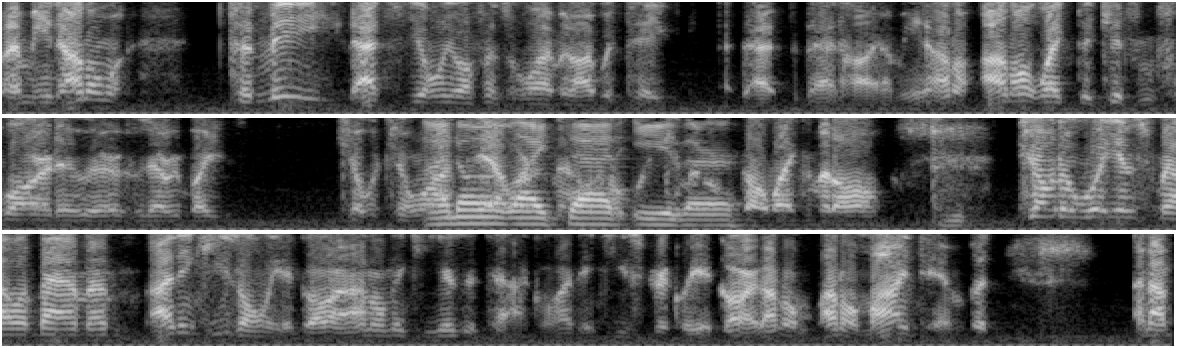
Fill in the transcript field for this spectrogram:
I mean, I don't. To me, that's the only offensive lineman I would take that that high. I mean, I don't. I don't like the kid from Florida who, everybody. Joe, Joe I don't Taylor, like no, that I don't- either. Don't like him at all. Jonah Williams from Alabama. I think he's only a guard. I don't think he is a tackle. I think he's strictly a guard. I don't. I don't mind him, but and I'm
